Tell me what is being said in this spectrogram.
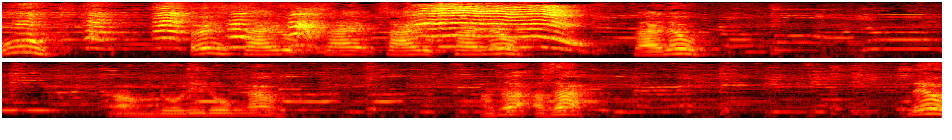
อู้เอ้ยใส่ลูกใส่ใส่ลูกใส่เร็ว ใส่เร็วเอาดูดิดูเอาเอาเถอะเอาเถอะเร็ว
